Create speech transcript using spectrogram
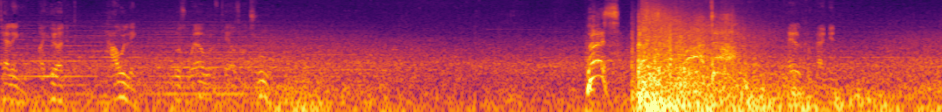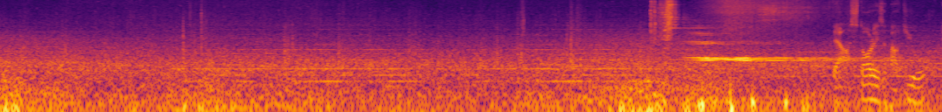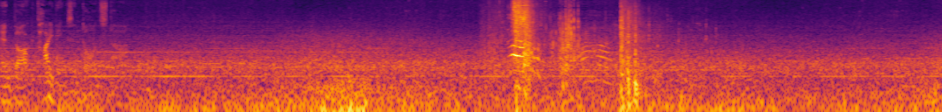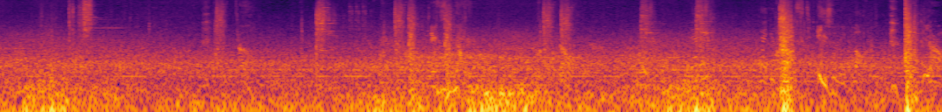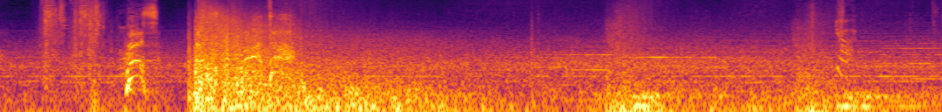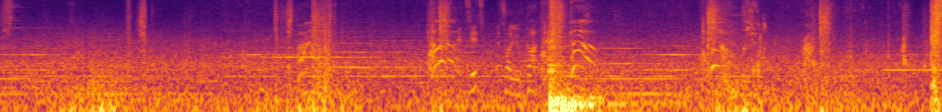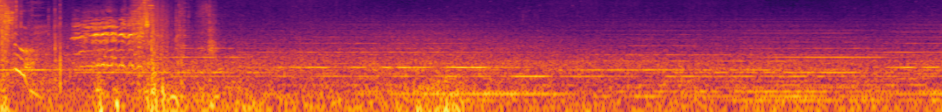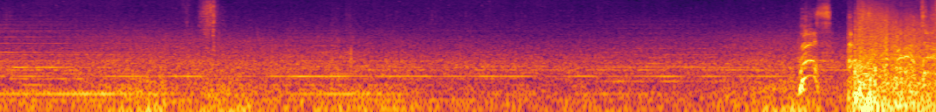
telling you, I heard it. Howling. Those werewolf tales are true. This stories about you and dark tidings in Dawnstar. This is Sparta! That's it? That's all you've got? This is Sparta!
